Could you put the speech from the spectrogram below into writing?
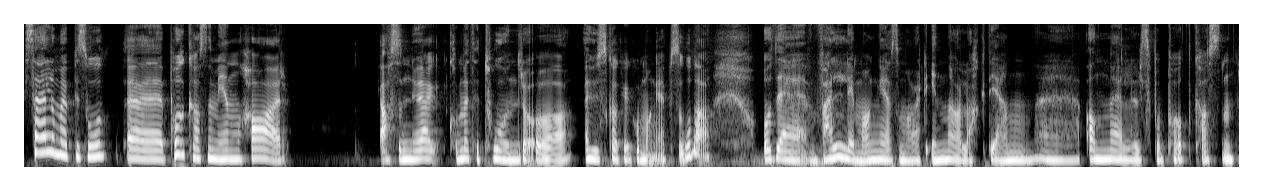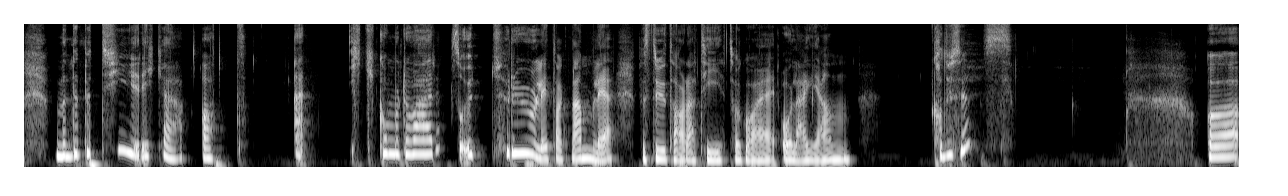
Selv om eh, podkasten min har altså Nå er jeg kommet til 200, og jeg husker ikke hvor mange episoder. Og det er veldig mange som har vært inne og lagt igjen eh, anmeldelse på podkasten. Men det betyr ikke at jeg ikke kommer til å være så utrolig takknemlig hvis du tar deg tid til å gå og legge igjen hva du syns. Og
